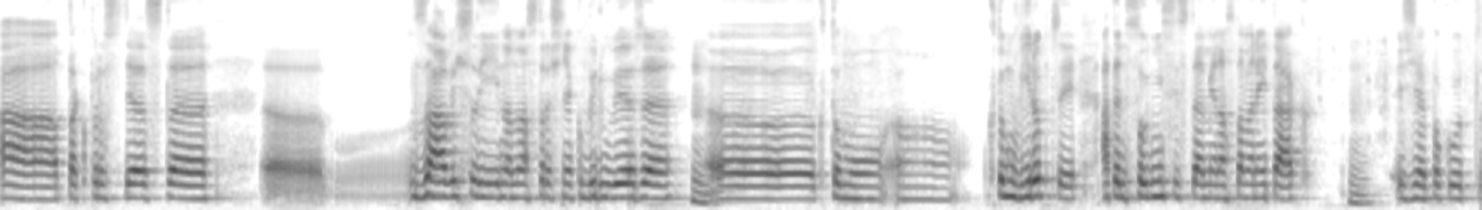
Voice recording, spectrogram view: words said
a tak prostě jste uh, závislí na, na strašně jakoby důvěře hmm. uh, k tomu k tomu výrobci a ten soudní systém je nastavený tak, hmm. že pokud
